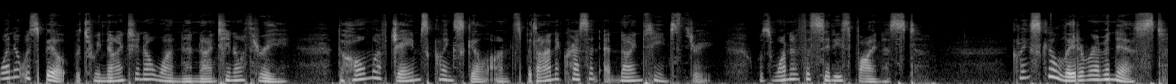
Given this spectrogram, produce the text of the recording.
When it was built between 1901 and 1903, the home of James Clinkskill on Spadina Crescent at 19th Street was one of the city's finest. Clinkskill later reminisced,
